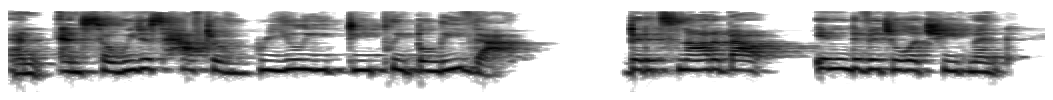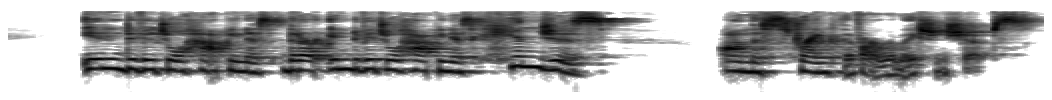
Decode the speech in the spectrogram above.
And, and so we just have to really deeply believe that, that it's not about individual achievement, individual happiness, that our individual happiness hinges on the strength of our relationships.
